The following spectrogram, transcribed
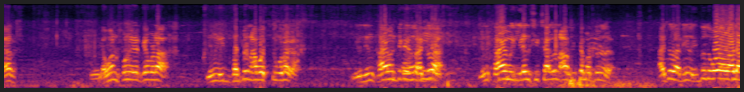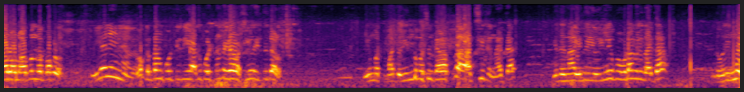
ಯಾರು? ಯಾವನ್ ಫೋನ್ ಕೇಳಬೇಡ ನಿನ್ನ ಇದು ತಪ್ಪಿ ನಾವು ಹತ್ತಿ ಊರಾಗ. ನೀವು ನಿನ್ನ ಕಾಯಂ ಇಲ್ಲ ಆಯ್ತಲ್ಲ? ನಿನ್ನ ಕಾಯಂ ಇಲ್ಲಿ ಏನು ಶಿಕ್ಷೆ ಆಗಲ್ಲ ನಾವು ಶಿಕ್ಷೆ ಮಾಡ್ತೀವಿ. ಆಯ್ತಲ್ಲ ನೀನು ಇದ್ದದ್ದು ಅವ್ನ ಮಕ್ಕಳು ಒಕ್ಕತನ ಕೊಟ್ಟಿದ್ದಿ ಅದು ಕೊಟ್ಟಿದ್ದ ಹೇಳೋ ಶೀಲ ಇದ್ದಿದ್ದಾಳು. ನೀವು ಮತ್ತೆ ಮತ್ತೆ ಹಿಂದೂ ಬಸ್ಸಿನ ಕೇಳಪ್ಪ ಹಚ್ಚಿದ್ದೀನಿ ಆಯ್ತಾ? ಇದು ನಾ ಇದು ಇಲ್ಲಿ ಉಡಂಗಿಲ್ಲ ಆಯ್ತಾ? ಇದು ಇನ್ನೂ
